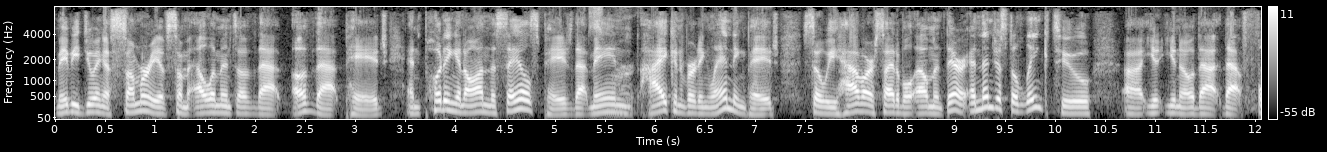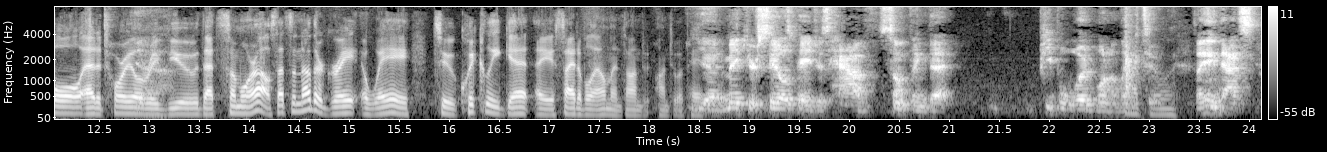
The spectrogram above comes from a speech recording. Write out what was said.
maybe doing a summary of some element of that of that page and putting it on the sales page, that main Smart. high converting landing page, so we have our citable element there, and then just a link to, uh, you, you know, that that full editorial. Yeah review that's somewhere else. That's another great way to quickly get a citable element onto, onto a page. Yeah, make your sales pages have something that people would want to link Absolutely. to. So I think that's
